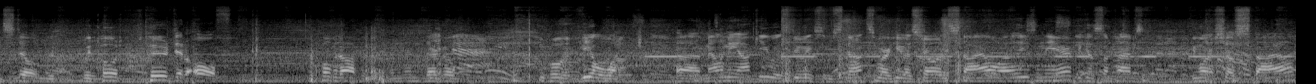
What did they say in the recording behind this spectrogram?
And still we, we pulled pulled it off. We pulled it off, and then there goes we pulled it. Viola. Uh, Malamiyaki was doing some stunts where he was showing style while he's in the air because sometimes you want to show style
